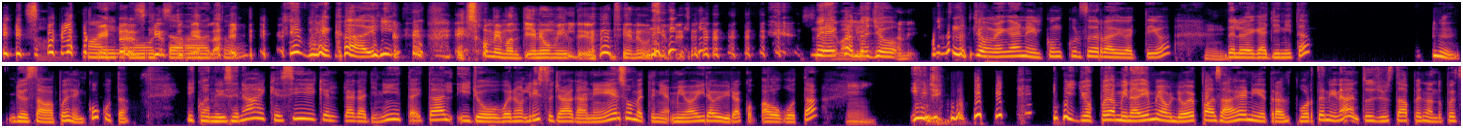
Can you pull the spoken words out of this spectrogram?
Eso fue la Ay, primera vez no, que estuve al Tato. aire. Qué pecadito. Eso me mantiene humilde, me mantiene humilde. Mire, cuando yo, cuando yo me gané el concurso de radioactiva, de lo de gallinita, yo estaba pues en Cúcuta. Y cuando dicen, ay, que sí, que la gallinita y tal, y yo, bueno, listo, ya gané eso, me tenía, me iba a ir a vivir a, Bogotá, Mm. y yo, y yo, pues a mí nadie me habló de pasaje, ni de transporte, ni nada, entonces yo estaba pensando, pues,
